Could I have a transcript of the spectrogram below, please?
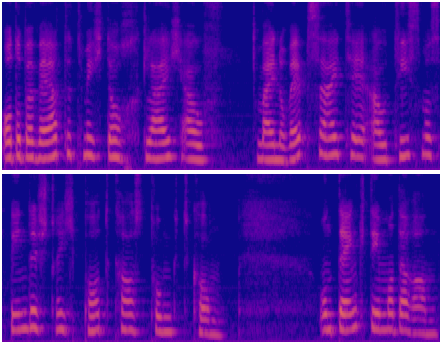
oder bewertet mich doch gleich auf meiner Webseite autismus-podcast.com. Und denkt immer daran,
